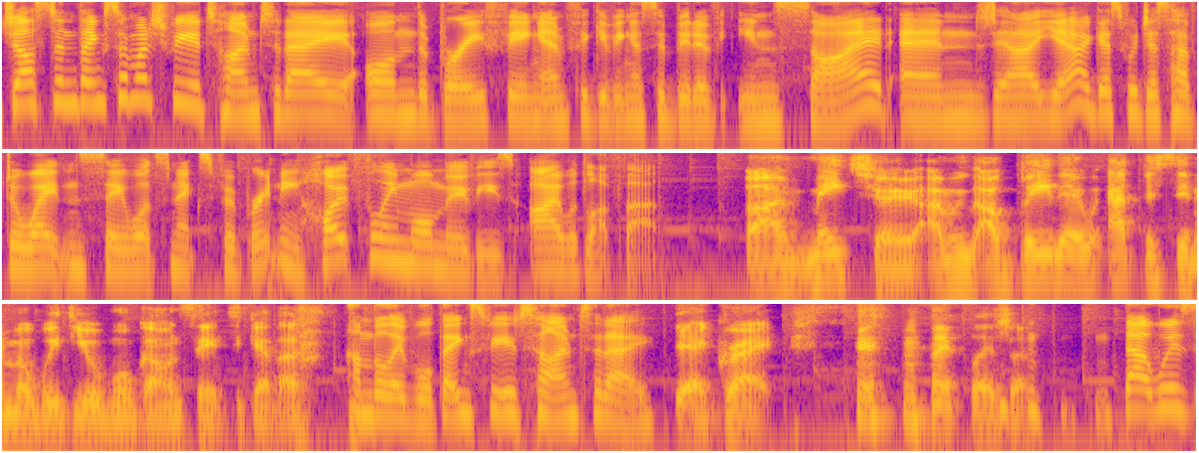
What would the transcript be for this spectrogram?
Justin, thanks so much for your time today on the briefing and for giving us a bit of insight. And uh, yeah, I guess we just have to wait and see what's next for Britney. Hopefully, more movies. I would love that. Uh, me too. I mean, I'll be there at the cinema with you and we'll go and see it together. Unbelievable. Thanks for your time today. Yeah, great. My pleasure. that was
